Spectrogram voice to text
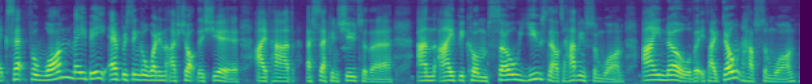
except for one, maybe every single wedding that I've shot this year, I've had a second shooter there, and I've become so used now to having someone. I know that if I don't have someone,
